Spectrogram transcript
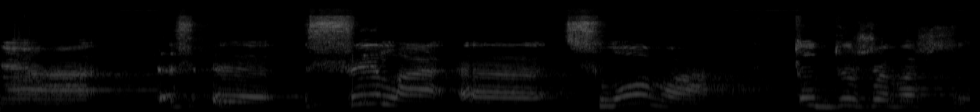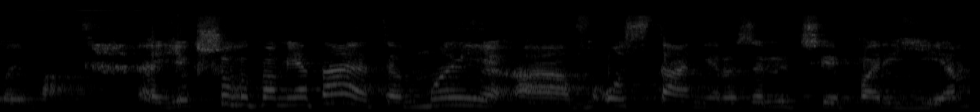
Е, е, Сила е, слова. Тут дуже важлива. Якщо ви пам'ятаєте, ми в останній резолюції Пар'є,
